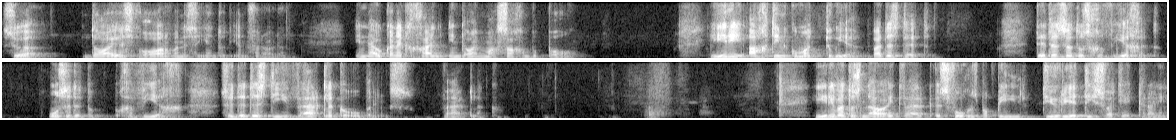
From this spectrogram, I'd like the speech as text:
So daai is waar want dit is 'n 1 tot 1 verhouding. En nou kan ek gaan en daai massa gaan bepaal. Hierdie 18,2, wat is dit? Dit is wat ons geweeg het. Ons het dit geweeg. So dit is die werklike opbrengs, werklik. Hierdie wat ons nou uitwerk is volgens papier teoreties wat jy kry.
